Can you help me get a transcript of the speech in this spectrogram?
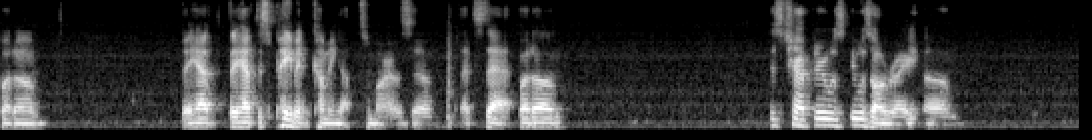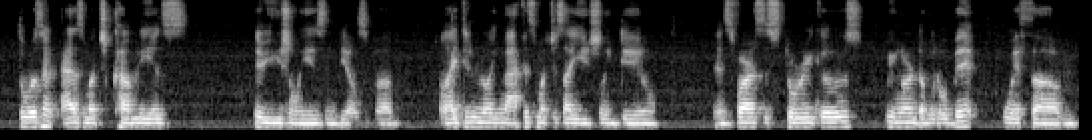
But um, they have they have this payment coming up tomorrow, so that's that. But um, this chapter was it was all right. Um, there wasn't as much comedy as there usually is in Beelzebub. I didn't really laugh as much as I usually do. And as far as the story goes, we learned a little bit with um,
